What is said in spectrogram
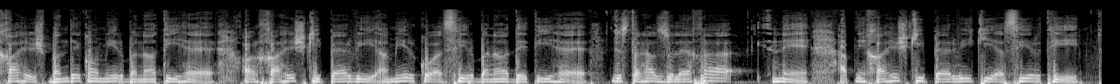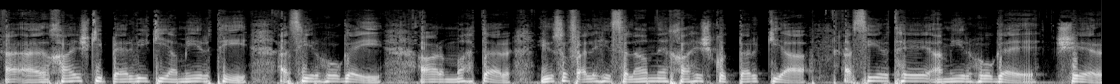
خواہش بندے کو امیر بناتی ہے، اور خواہش کی پیروی امیر کو اسیر بنا دیتی ہے۔ جس طرح زلیخا نے اپنی خواہش کی پیروی کی اسیر تھی خواہش کی پیروی کی امیر تھی، اسیر ہو گئی اور مہتر یوسف علیہ السلام نے خواہش کو ترک کیا، اسیر تھے، امیر ہو گئے۔ شعر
